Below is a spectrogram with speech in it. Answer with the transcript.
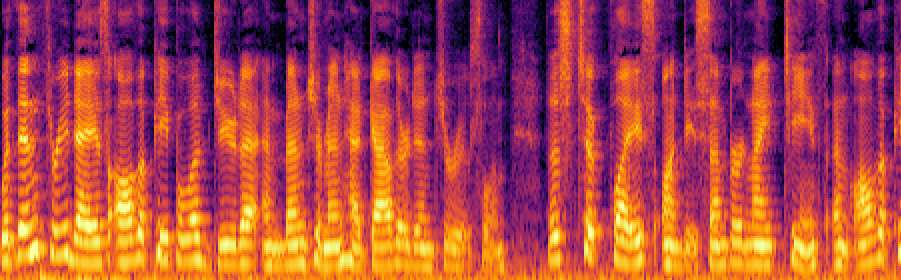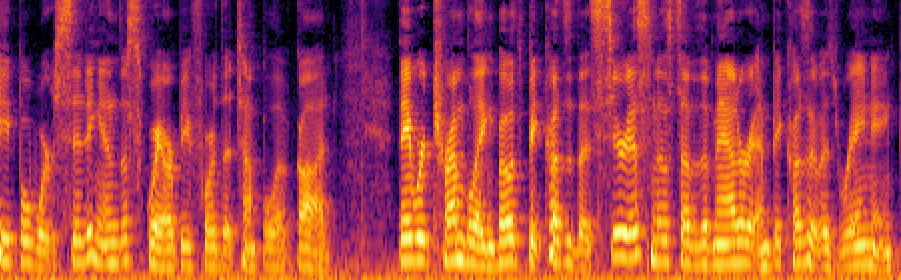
Within three days, all the people of Judah and Benjamin had gathered in Jerusalem. This took place on December 19th, and all the people were sitting in the square before the temple of God. They were trembling both because of the seriousness of the matter and because it was raining.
